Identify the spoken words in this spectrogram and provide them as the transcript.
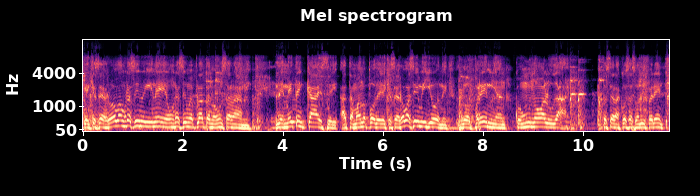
que el que se roba un racimo de guineo, un racimo de plátano, un salami, le meten cárcel hasta mano poder, que se roba 100 millones, lo premian con un no al lugar. Entonces las cosas son diferentes.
